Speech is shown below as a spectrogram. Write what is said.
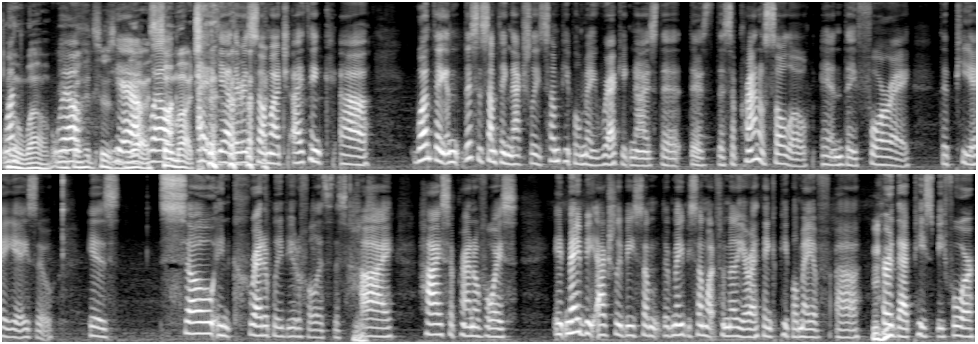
One- Oh, wow. Yeah, go Well, ahead, Susan. Yeah, Yeah, well, so much. I, yeah, there is so much. I think uh, one thing, and this is something actually some people may recognize that there's the soprano solo in the Fauré, the Pie Jesu, is so incredibly beautiful. It's this high, high soprano voice. It may be actually be some. There may be somewhat familiar. I think people may have uh, Mm-hmm. heard that piece before,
